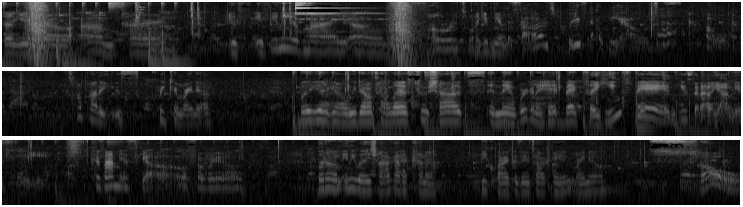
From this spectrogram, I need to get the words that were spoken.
So yeah, girl, I'm tired. If if any of my um, followers want to give me a massage, please help me out. Just help. My body is creaking right now. But yeah, y'all, we down to our last two shots, and then we're gonna head back to Houston. Houston, oh y'all miss me, cause I miss y'all for real. But um, anyways, y'all I gotta kind of be quiet because they're talking right now. So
